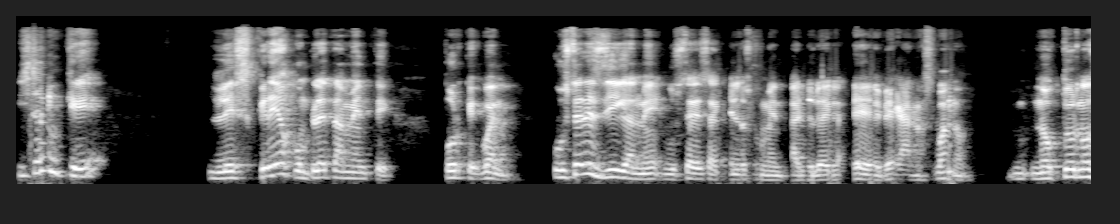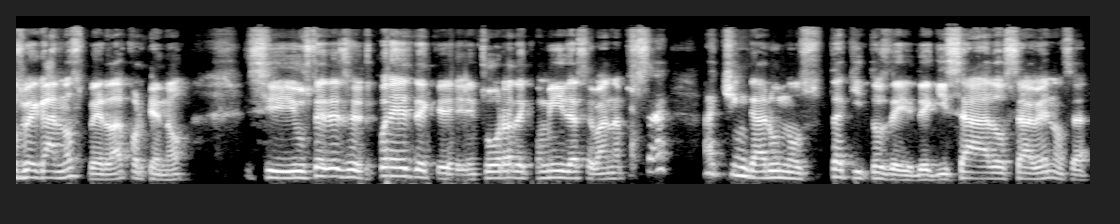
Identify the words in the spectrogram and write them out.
¿Y saben qué? Les creo completamente, porque bueno, ustedes díganme, ustedes aquí en los comentarios eh, veganos, bueno, nocturnos veganos, ¿verdad? ¿Por qué no? Si ustedes después de que en su hora de comida se van a, pues, a, chingar unos taquitos de, de, guisado, ¿saben? O sea,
